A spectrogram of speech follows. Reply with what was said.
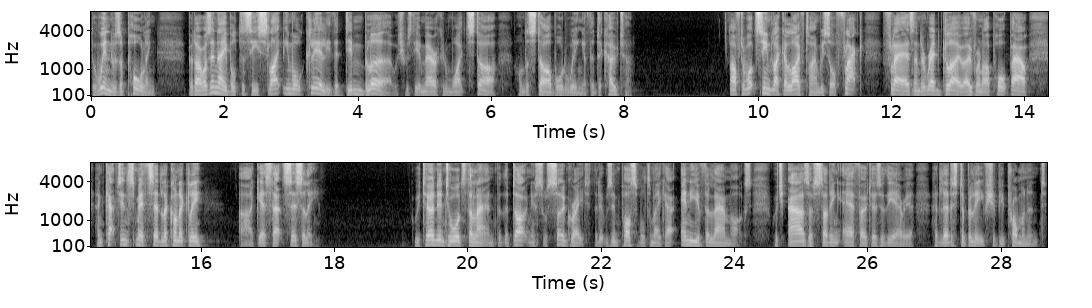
The wind was appalling, but I was enabled to see slightly more clearly the dim blur which was the American White Star on the starboard wing of the Dakota. After what seemed like a lifetime, we saw flak, flares, and a red glow over on our port bow, and Captain Smith said laconically, I guess that's Sicily. We turned in towards the land, but the darkness was so great that it was impossible to make out any of the landmarks, which hours of studying air photos of the area had led us to believe should be prominent.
